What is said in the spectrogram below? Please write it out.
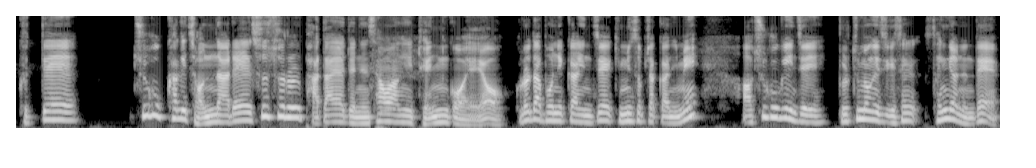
그때 출국하기 전날에 수술을 받아야 되는 상황이 된 거예요. 그러다 보니까 이제 김민섭 작가님이 아, 출국이 이제 불투명해지게 생, 생겼는데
